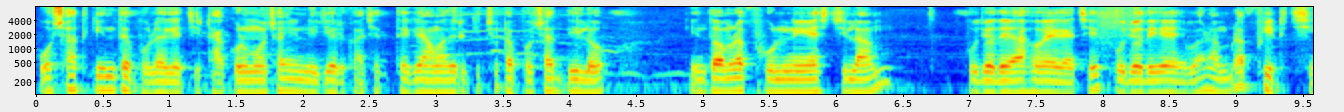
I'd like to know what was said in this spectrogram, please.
প্রসাদ কিনতে ভুলে গেছি। ঠাকুরমশাই নিজের কাছের থেকে আমাদের কিছুটা প্রসাদ দিল, কিন্তু আমরা ফুল নিয়ে এসেছিলাম। পুজো দেওয়া হয়ে গেছে। পুজো দিয়ে এবার আমরা ফিরছি।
